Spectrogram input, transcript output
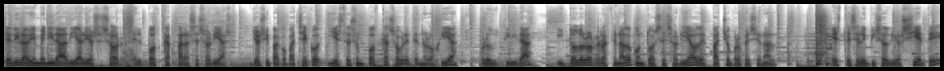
Te doy la bienvenida a Diario Asesor, el podcast para asesorías. Yo soy Paco Pacheco y este es un podcast sobre tecnología, productividad y todo lo relacionado con tu asesoría o despacho profesional. Este es el episodio 7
